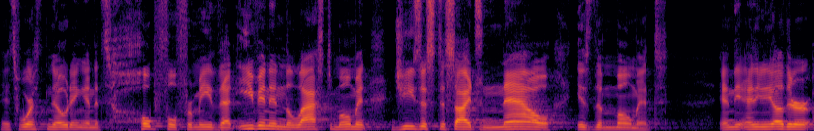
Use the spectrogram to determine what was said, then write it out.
It's worth noting, and it's hopeful for me that even in the last moment, Jesus decides now is the moment. And the, and the other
